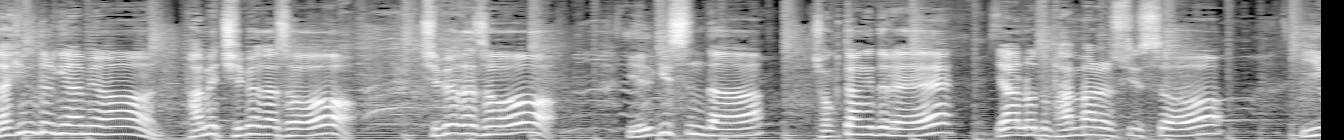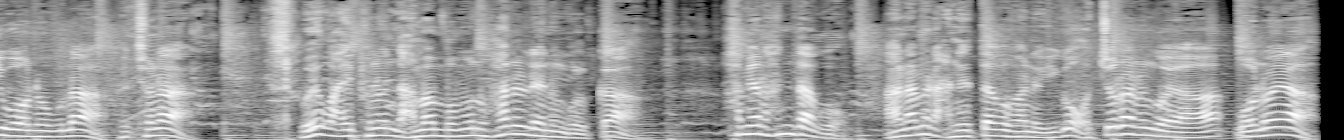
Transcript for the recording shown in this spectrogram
나 힘들게 하면 밤에 집에 가서 집에 가서 일기 쓴다. 적당히들 해. 야, 너도 반말할 수 있어. 이원호구나. 백천아. 왜 와이프는 나만 보면 화를 내는 걸까? 하면 한다고. 안 하면 안 했다고 하네. 이거 어쩌라는 거야. 원호야.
